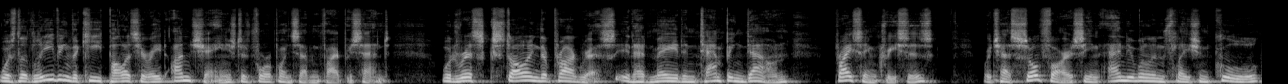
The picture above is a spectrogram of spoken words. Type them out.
was that leaving the key policy rate unchanged at 4.75% would risk stalling the progress it had made in tamping down price increases, which has so far seen annual inflation cool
